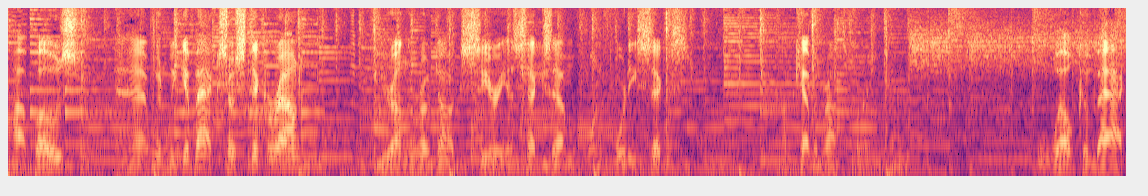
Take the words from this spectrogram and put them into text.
uh, Bose uh, when we get back. So stick around. You're on the Road Dog Sirius XM 146. I'm Kevin Rutherford. Welcome back.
